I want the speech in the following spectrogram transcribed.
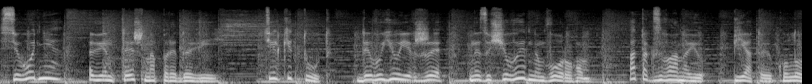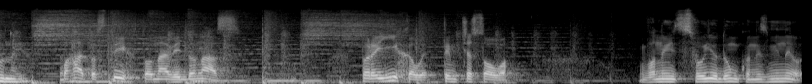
Сьогодні він теж на передовій. Тільки тут де воює вже не з очевидним ворогом, а так званою п'ятою колоною. Багато з тих, хто навіть до нас переїхали тимчасово, вони свою думку не змінили.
